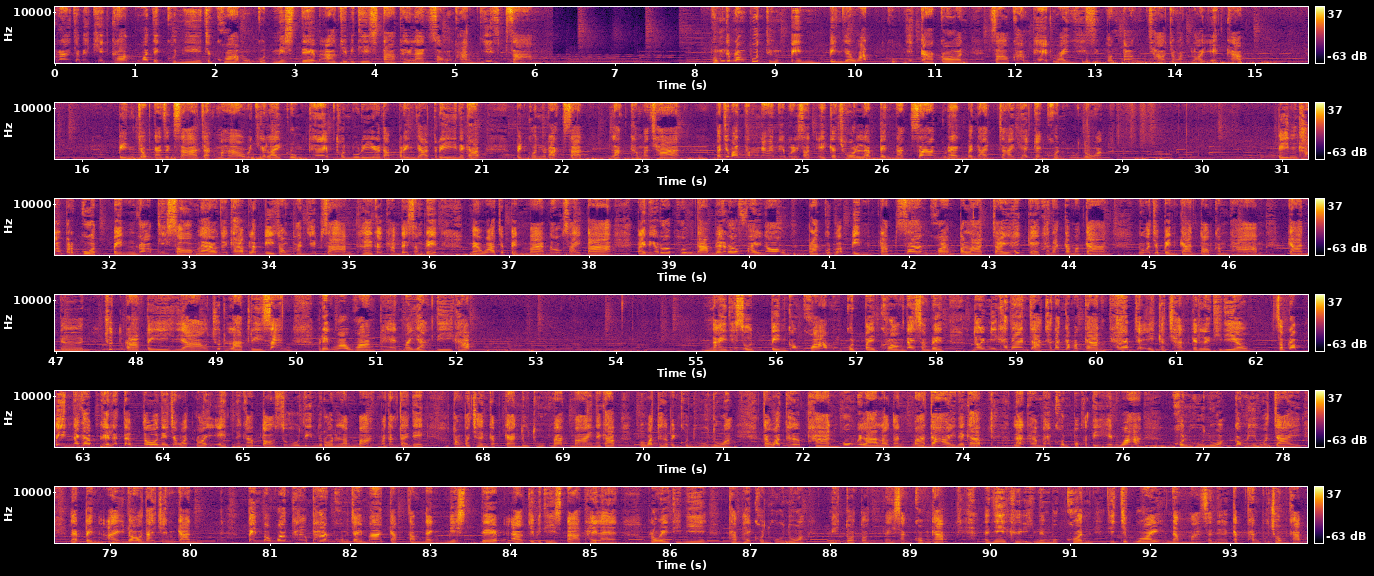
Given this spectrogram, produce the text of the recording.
ใครจะไปคิดครับว่าเด็กคนนี้จะคว้ามงกุฎ Miss d e v LGBT Star Thailand 2023 ผมกำลังพูดถึงปิน ปิญญวัฒน์ขุนิกากร สาวข้ามเพศวัย 20 ต้นๆ ชาวจังหวัดร้อยเอ็ดครับ ปินจบการศึกษาจากมหาวิทยาลัยกรุงเทพธนบุรีระดับปริญญาตรีนะครับ เป็นคนรักสัตว์ รักธรรมชาติ ปัจจุบันทำงานในบริษัทเอกชน และเป็นนักสร้างแรงบันดาลใจให้แก่คนหูหนวก ปินเข้าประกวดเป็นรอบที่ 2 แล้วนะครับ และปี 2023 เธอก็ทำได้สำเร็จ แม้ว่าจะเป็นม้านอกสายตา แต่ในรอบห้องดำและรอบไฟนอลปรากฏว่าปิ่นกลับสร้างความประหลาดใจให้แก่คณะกรรมการ ไม่ว่าจะเป็นการตอบคำถาม การเดิน ชุดราตรียาว ชุดราตรีสั้น เรียกว่าวางแผนมาอย่างดีครับ ในที่สุดปิ่นก็คว้ามงกุฎไปครองได้สำเร็จ โดยมีคะแนนจากคณะกรรมการแทบจะเอกฉันกันเลยทีเดียวสำหรับปิ่นนะครับเกิดและเติบโตในจังหวัดร้อยเอ็ดนะครับต่อสู้ดิ้นรนลำบากมาตั้งแต่เด็ก ต้องเผชิญกับการดูถูกมากมายนะครับเพราะว่าเธอเป็นคนหูหนวก แต่ว่าเธอผ่านห่วงเวลาเหล่านั้นมาได้นะครับและทำให้คนปกติเห็นว่า คนหูหนวกก็มีหัวใจ และเป็นไอดอลได้เช่นกัน ป็นบอกว่าเธอภาคภูมิใจมากกับตำแหน่ง Miss d e v LGBT Star Thailand เพราะเวทีนี้ทำให้คนหูหนวกมีตัวตนในสังคมครับ และนี่คืออีกหนึ่งบุคคลที่จิ๊บไว้นำมาเสนอกับท่านผู้ชมครับ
